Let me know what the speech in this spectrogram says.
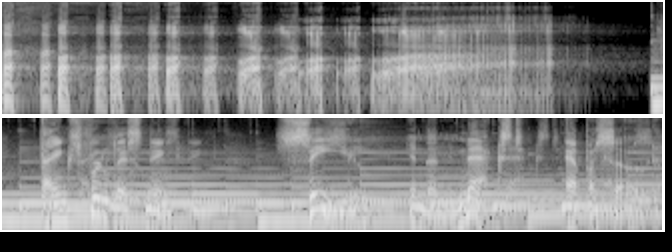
Thanks for listening. See you in the next episode.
